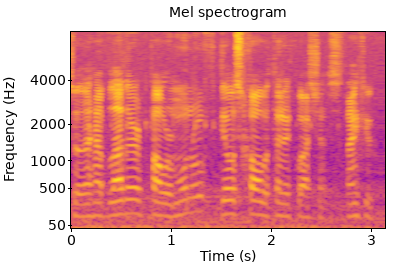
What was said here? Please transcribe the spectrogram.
so they have leather, power moonroof. Give us a call with any questions. Thank you.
